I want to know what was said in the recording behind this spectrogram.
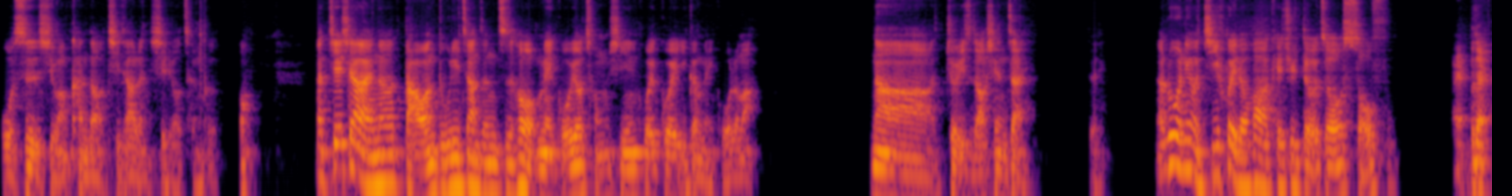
我是喜欢看到其他人血流成河哦。那接下来呢？打完独立战争之后，美国又重新回归一个美国了嘛？那就一直到现在。对，那如果你有机会的话，可以去德州首府。哎，不对，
